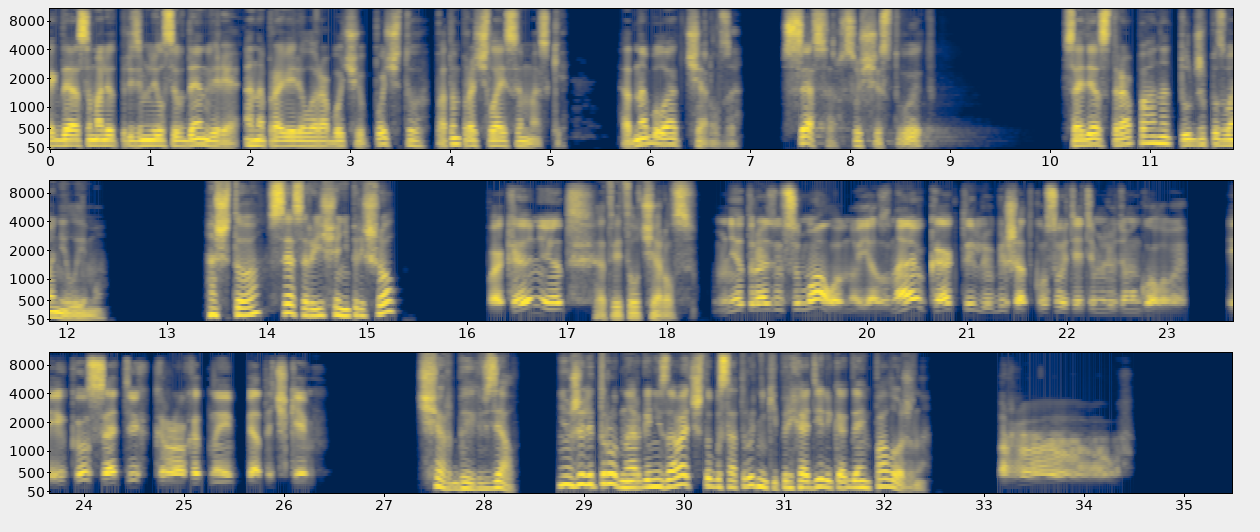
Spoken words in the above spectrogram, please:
Когда самолет приземлился в Денвере, она проверила рабочую почту, потом прочла СМСки. Одна была от Чарльза. «Сессор существует?» Сойдя с трапа, она тут же позвонила ему. «А что, Сессор еще не пришел?» «Пока нет», — ответил Чарльз. «Мне-то разницы мало, но я знаю, как ты любишь откусывать этим людям головы. И кусать их крохотные пяточки». Черт бы их взял. Неужели трудно организовать, чтобы сотрудники приходили, когда им положено?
